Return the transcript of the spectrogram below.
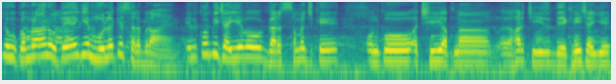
जो हुक्मरान होते हैं ये मुल्क के सरबराह हैं। इनको भी चाहिए वो घर समझ के उनको अच्छी अपना हर चीज़ देखनी चाहिए।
